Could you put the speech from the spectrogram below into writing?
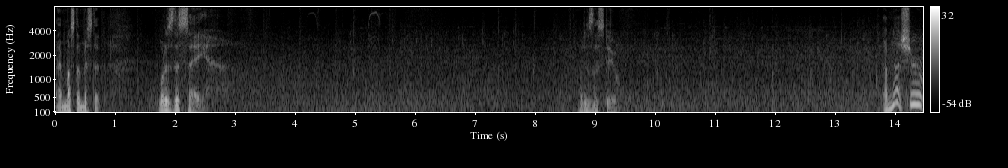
I must have missed it. What does this say? What does this do? I'm not sure.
